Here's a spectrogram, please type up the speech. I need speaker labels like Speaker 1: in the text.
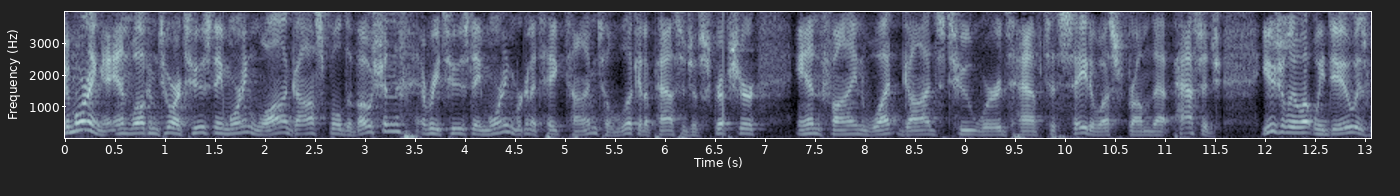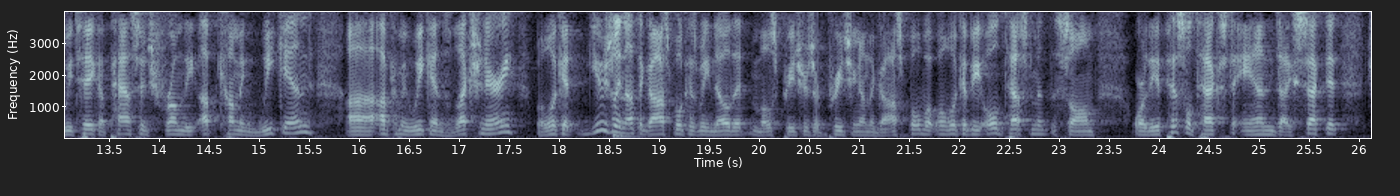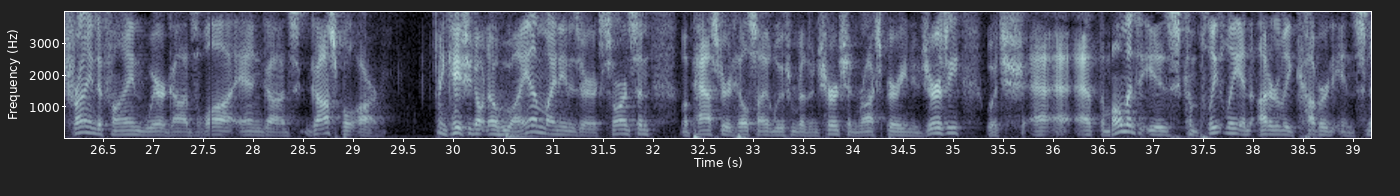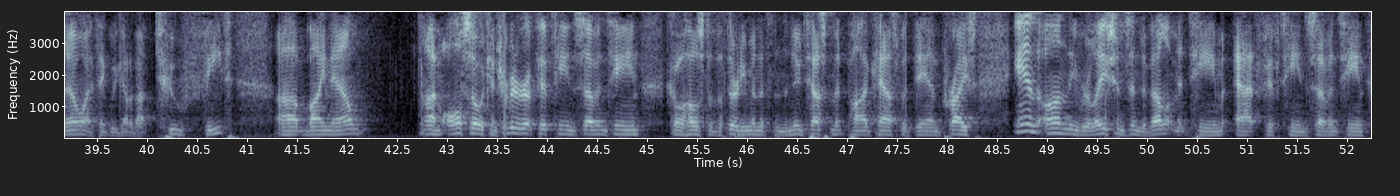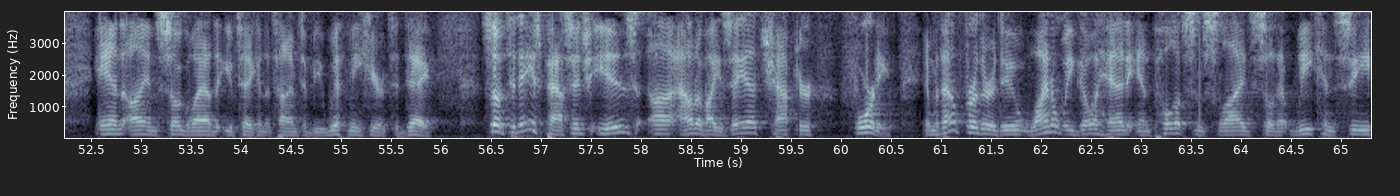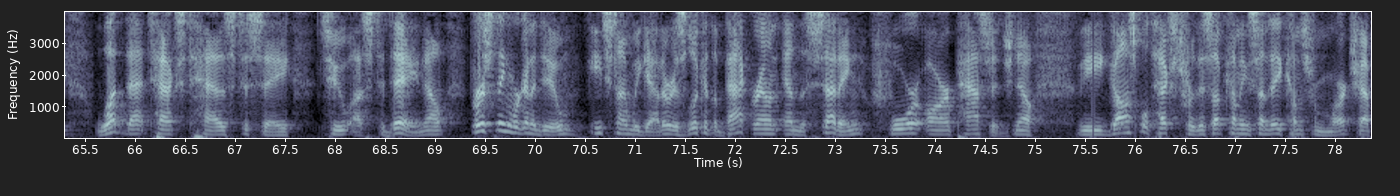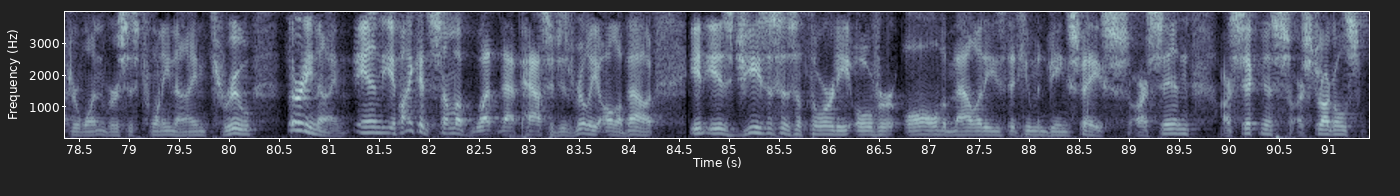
Speaker 1: Good morning and welcome to our Tuesday morning law gospel devotion. Every Tuesday morning, we're going to take time to look at a passage of scripture and find what God's two words have to say to us from that passage. Usually what we do is we take a passage from the upcoming weekend, uh, upcoming weekend's lectionary. We'll look at usually not the gospel because we know that most preachers are preaching on the gospel, but we'll look at the Old Testament, the Psalm, or the epistle text and dissect it, trying to find where God's law and God's gospel are. In case you don't know who I am, my name is Eric Sorensen. I'm a pastor at Hillside Lutheran Brethren Church in Roxbury, New Jersey, which at the moment is completely and utterly covered in snow. I think we got about two feet uh, by now. I'm also a contributor at 1517, co-host of the 30 Minutes in the New Testament podcast with Dan Price, and on the Relations and Development team at 1517. And I am so glad that you've taken the time to be with me here today. So today's passage is uh, out of Isaiah chapter 40. And without further ado, why don't we go ahead and pull up some slides so that we can see what that text has to say to us today. Now, first thing we're going to do each time we gather is look at the background and the setting for our passage. Now, the gospel text for this upcoming Sunday comes from Mark chapter 1, verses 29 through 39. And if I could sum up what that passage is really all about, it is Jesus' authority over all the maladies that human beings face our sin, our sickness, our struggles,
